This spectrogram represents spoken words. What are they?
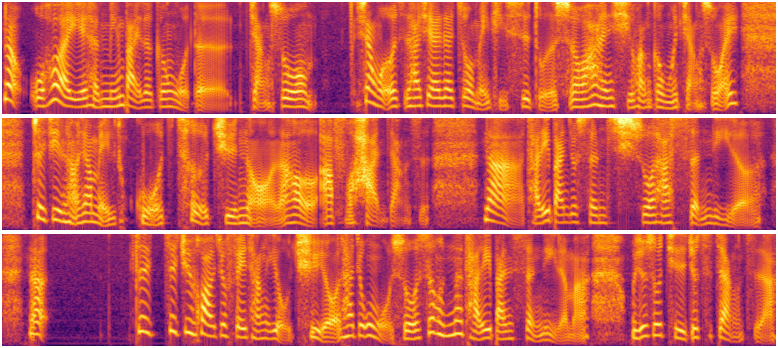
那我后来也很明白的跟我的讲说，像我儿子他现在在做媒体试读的时候，他很喜欢跟我讲说，诶，最近好像美国撤军哦，然后阿富汗这样子，那塔利班就生说他胜利了，那。这这句话就非常有趣哦，他就问我说：“是哦，那塔利班胜利了吗？”我就说：“其实就是这样子啊，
